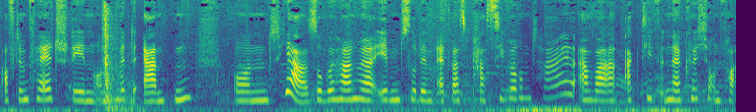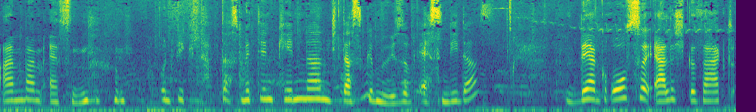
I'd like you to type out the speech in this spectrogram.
auf dem Feld stehen und miternten. Und ja, so gehören wir eben zu dem etwas passiveren Teil, aber aktiv in der Küche und vor allem beim Essen. Und wie klappt das mit den Kindern? Das Gemüse, essen die das? Der Große, ehrlich gesagt,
